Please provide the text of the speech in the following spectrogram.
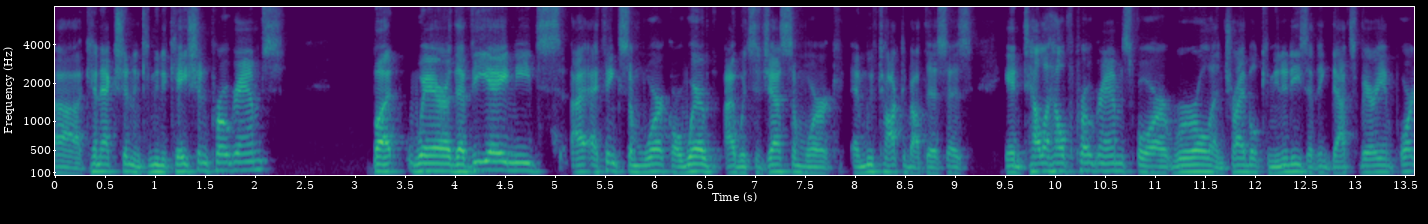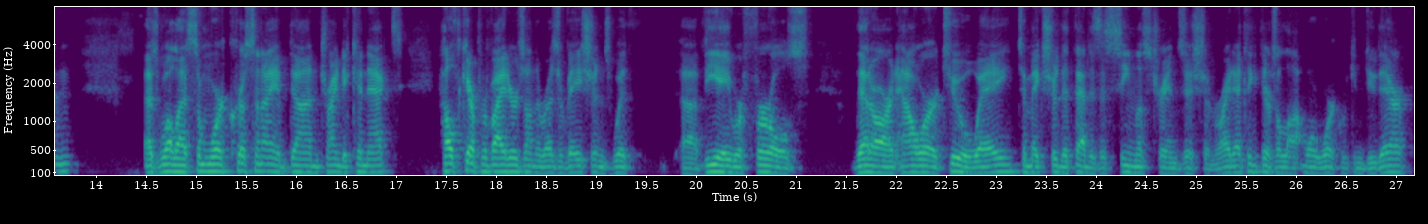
uh, connection and communication programs but where the VA needs, I, I, think, some work, or where I would suggest some work, and we've talked about this as in telehealth programs for rural and tribal communities. I think that's very important, as well as some work Chris and I have done trying to connect healthcare providers on the reservations with uh, VA referrals that are an hour or two away to make sure that that is a seamless transition, right? I think there's a lot more work we can do there.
